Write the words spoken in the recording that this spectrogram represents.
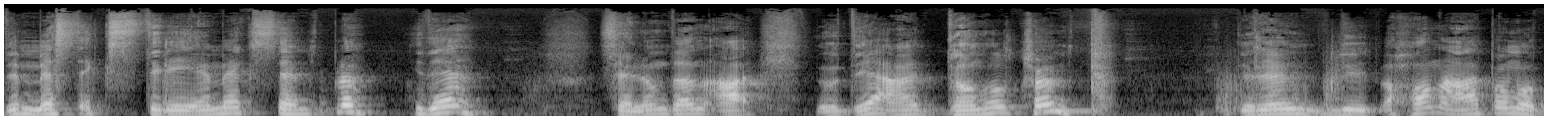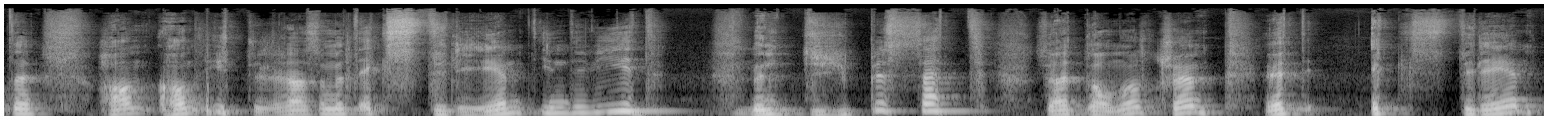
det mest ekstreme eksempelet i det, selv om den er Og det er Donald Trump. Han er på en måte han, han ytrer seg som et ekstremt individ. Men dypest sett så er Donald Trump et ekstremt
